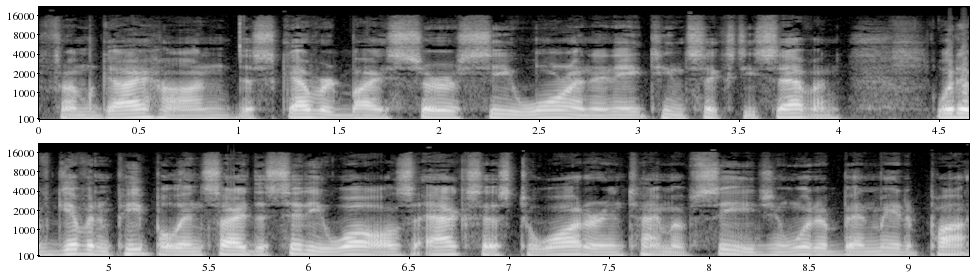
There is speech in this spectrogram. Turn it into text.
from Gihon, discovered by Sir C. Warren in 1867, would have given people inside the city walls access to water in time of siege and would have been made a, po-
